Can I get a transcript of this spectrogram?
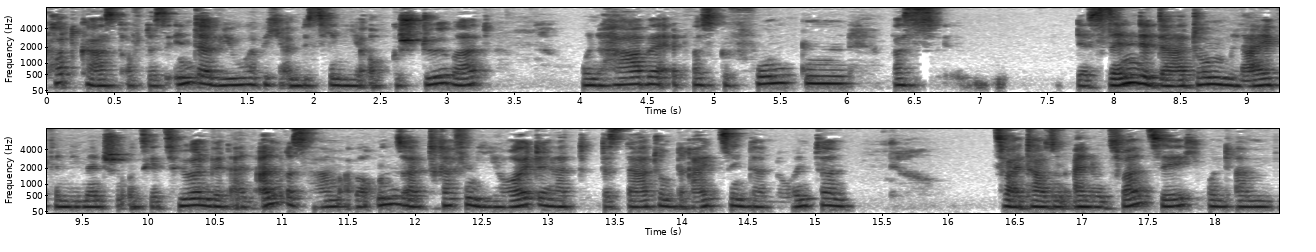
Podcast, auf das Interview, habe ich ein bisschen hier auch gestöbert und habe etwas gefunden, was das Sendedatum live, wenn die Menschen uns jetzt hören, wird ein anderes haben, aber unser Treffen hier heute hat das Datum 13.09.2021 und am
